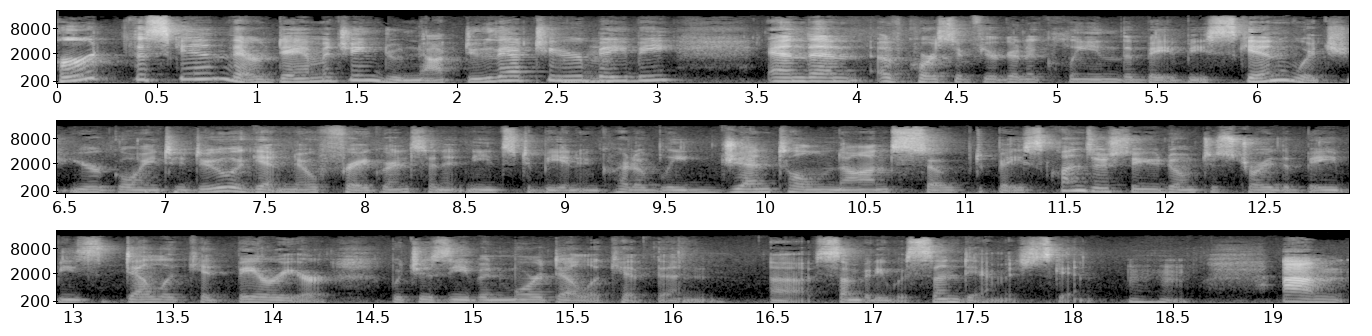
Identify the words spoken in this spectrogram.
hurt the skin? They're damaging. Do not do that to Mm-hmm. your baby. And then, of course, if you're going to clean the baby's skin, which you're going to do, again, no fragrance, and it needs to be an incredibly gentle, non soaped base cleanser so you don't destroy the baby's delicate barrier, which is even more delicate than uh, somebody with sun damaged skin. Um,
